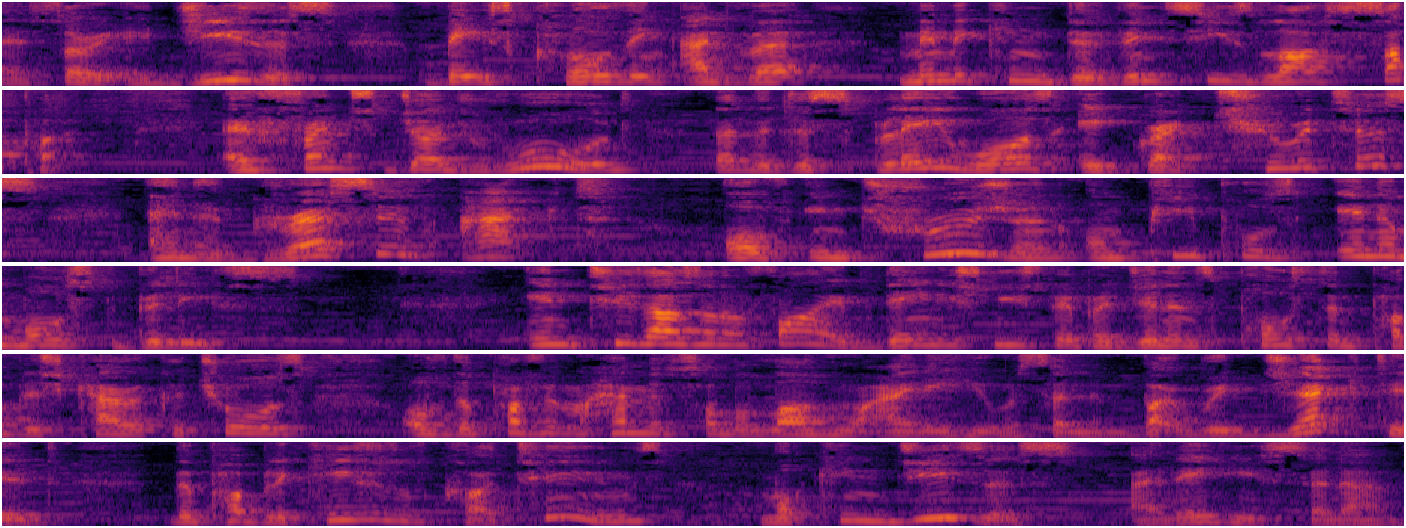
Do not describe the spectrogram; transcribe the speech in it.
uh, sorry, a Jesus-based clothing advert mimicking Da Vinci's Last Supper. A French judge ruled that the display was a gratuitous and aggressive act of intrusion on people's innermost beliefs. In 2005, Danish newspaper Jyllands-Posten published caricatures of the Prophet Muhammad sallallahu alaihi wasallam, but rejected the publications of cartoons mocking Jesus alayhi salam,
